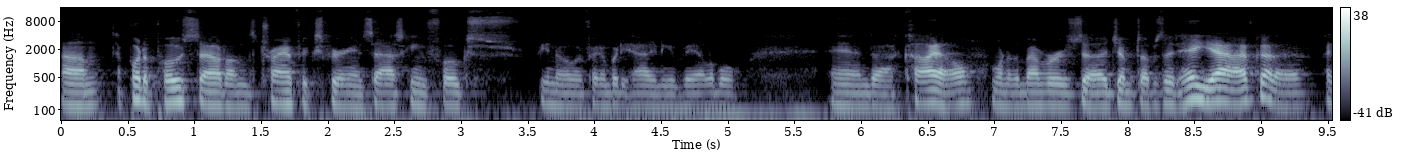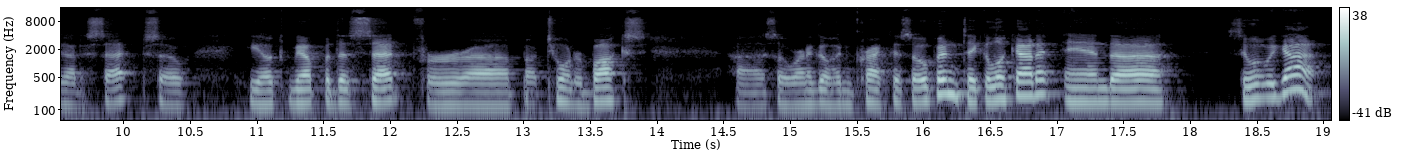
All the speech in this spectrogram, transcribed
um, I put a post out on the Triumph Experience asking folks, you know, if anybody had any available. And uh, Kyle, one of the members, uh, jumped up and said, "Hey, yeah, I've got a, I got a set." So he hooked me up with this set for uh, about 200 bucks. Uh, so we're gonna go ahead and crack this open, take a look at it, and uh, see what we got.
